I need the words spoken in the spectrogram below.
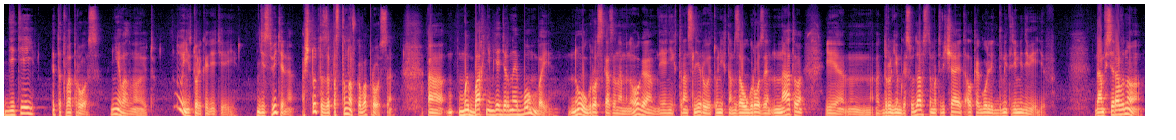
детей этот вопрос не волнует. Ну и не только детей. Действительно, а что это за постановка вопроса? А, мы бахнем ядерной бомбой? Ну, угроз сказано много, и они их транслируют. У них там за угрозы НАТО и другим государствам отвечает алкоголик Дмитрий Медведев. Нам все равно,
